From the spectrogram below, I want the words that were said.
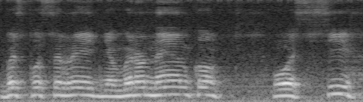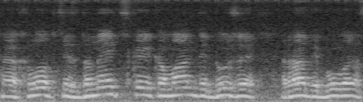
безпосередньо, Мироненко. Ось всі е, хлопці з Донецької команди дуже радий був вас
